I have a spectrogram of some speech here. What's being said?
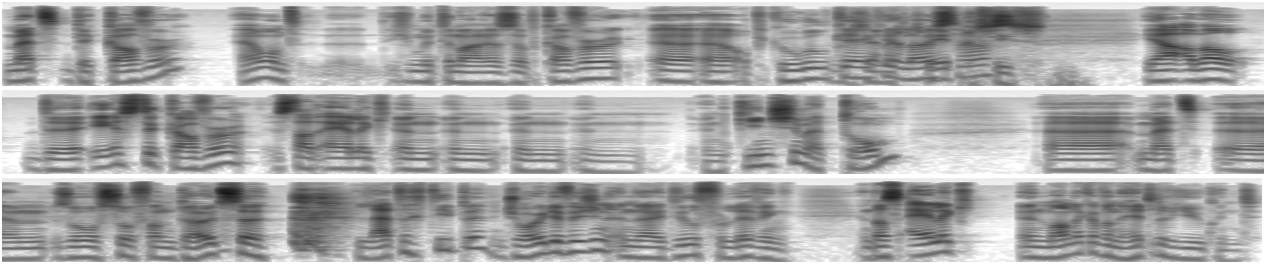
met de cover... Hè, want eh, je moet er maar eens op cover op Google kijken, er luisteraars. precies. Ja, ah, wel, de eerste cover staat eigenlijk een, een, een, een, een kindje met trom. met ehm, zo'n soort van Duitse lettertype, Joy Division en Ideal for Living. En dat is eigenlijk een manneke van Hitlerjugend.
